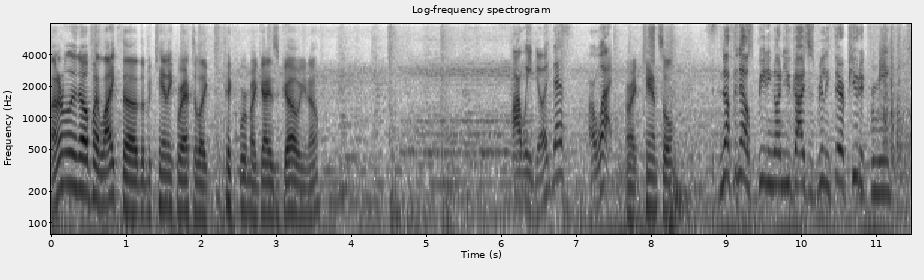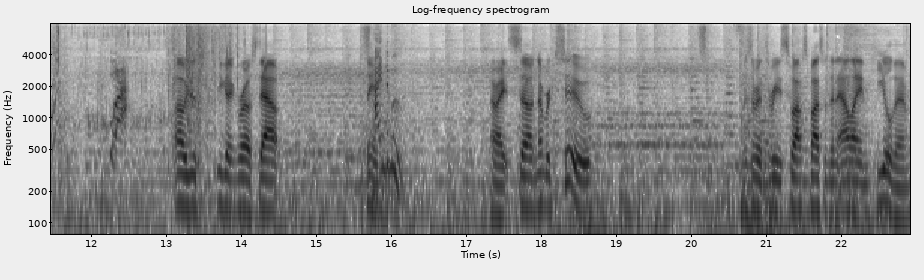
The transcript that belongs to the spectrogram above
I don't really know if I like the the mechanic where I have to like pick where my guys go. You know? Are we doing this? Or what? All right, cancel. If nothing else, beating on you guys is really therapeutic for me. Oh, you just you got grossed out. Thing- Time to move. All right, so number two. Number three. Swap spots with an ally and heal them.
